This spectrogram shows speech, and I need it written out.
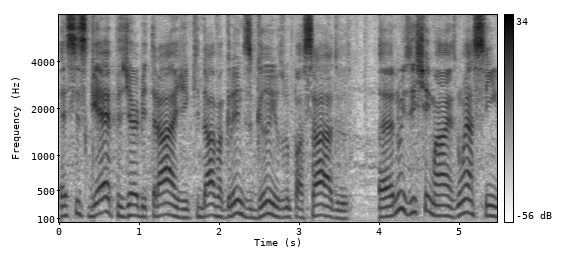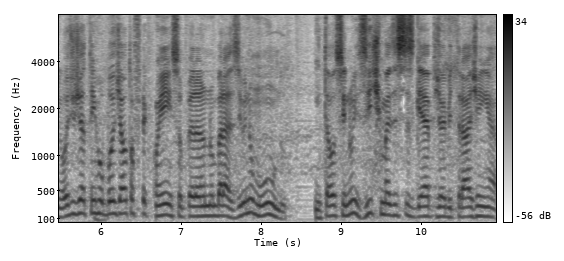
esses gaps de arbitragem que dava grandes ganhos no passado, eh, não existem mais, não é assim. Hoje já tem robôs de alta frequência operando no Brasil e no mundo. Então, assim, não existe mais esses gaps de arbitragem ah,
